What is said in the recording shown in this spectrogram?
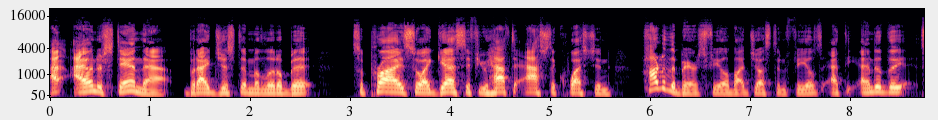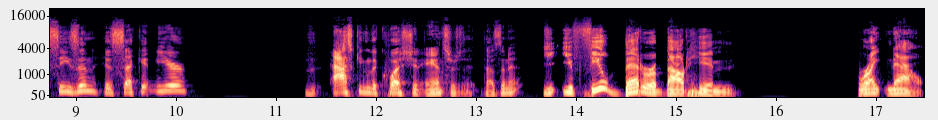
I, I understand that, but I just am a little bit surprised. So I guess if you have to ask the question, how do the Bears feel about Justin Fields at the end of the season, his second year? Asking the question answers it, doesn't it? you, you feel better about him right now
